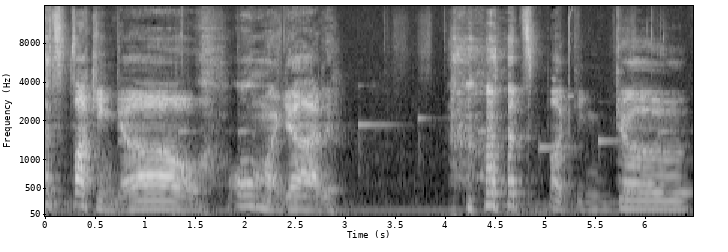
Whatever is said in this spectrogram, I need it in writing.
Let's fucking go. Oh my god. Let's fucking go.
